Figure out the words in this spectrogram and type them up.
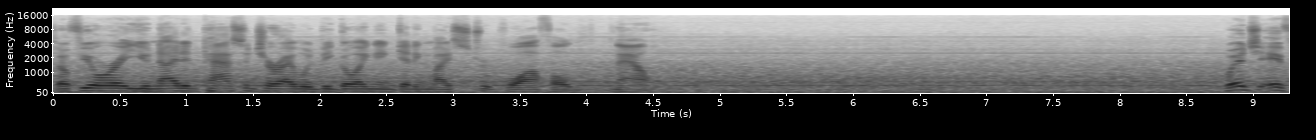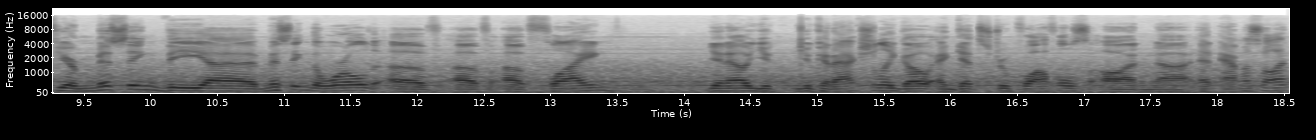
So if you were a United passenger, I would be going and getting my stroopwafel now. Which, if you're missing the uh, missing the world of, of, of flying, you know, you you can actually go and get stroopwafels on uh, at Amazon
